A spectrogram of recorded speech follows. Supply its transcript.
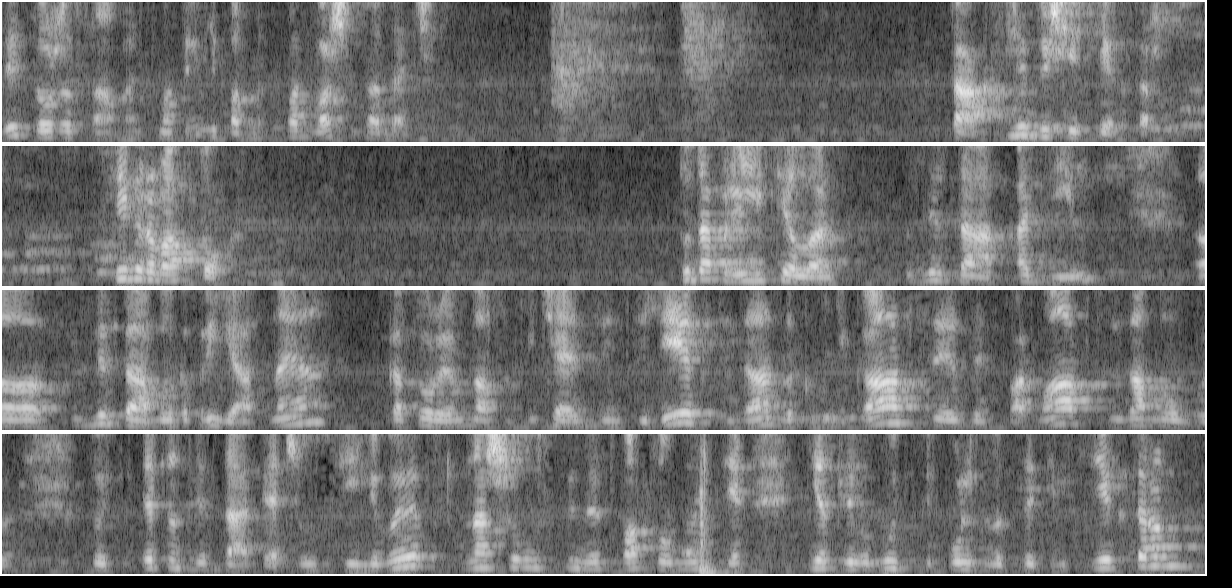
Здесь то же самое. Смотрите под, под ваши задачи. Так, следующий сектор. Северо-восток. Туда прилетела звезда 1. Э, звезда благоприятная. которая у нас отвечает за интеллект, да, за коммуникации, за информацию, за новую. То есть эта звезда, опять же, усиливает наши умственные способности. Если вы будете пользоваться этим сектором,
